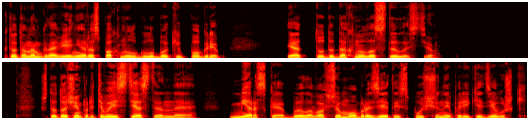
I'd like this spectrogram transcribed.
кто-то на мгновение распахнул глубокий погреб, и оттуда дохнуло стылостью. Что-то очень противоестественное, мерзкое было во всем образе этой спущенной по реке девушки.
